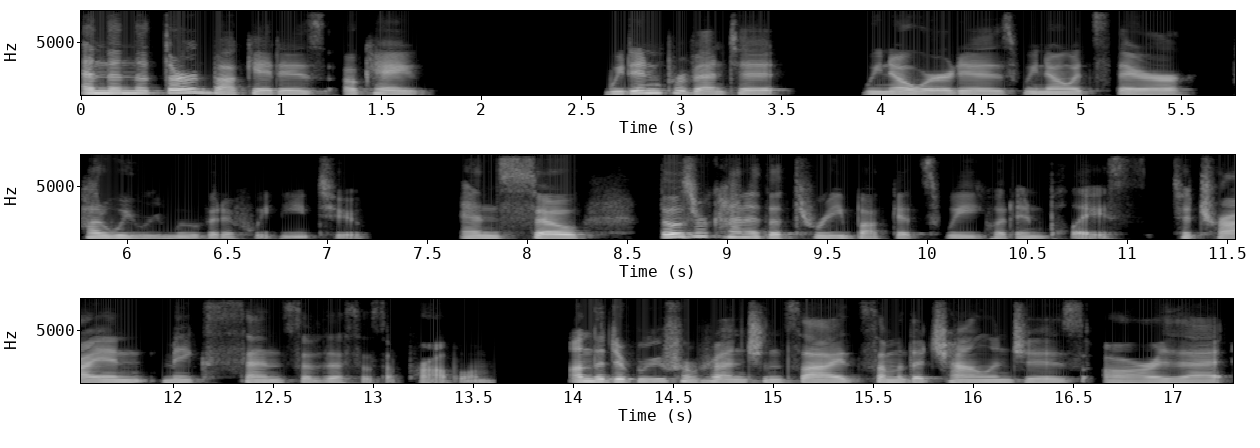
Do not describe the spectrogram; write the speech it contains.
And then the third bucket is okay, we didn't prevent it. We know where it is. We know it's there. How do we remove it if we need to? And so those are kind of the three buckets we put in place to try and make sense of this as a problem. On the debris prevention side, some of the challenges are that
